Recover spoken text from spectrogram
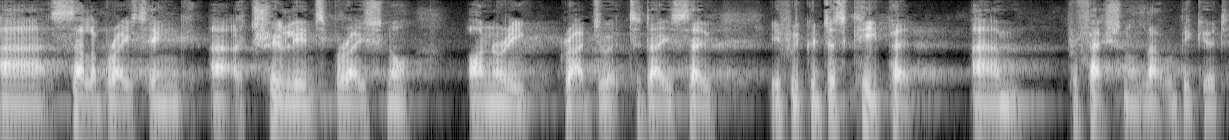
uh, celebrating a truly inspirational honorary graduate today. So if we could just keep it um, professional, that would be good.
